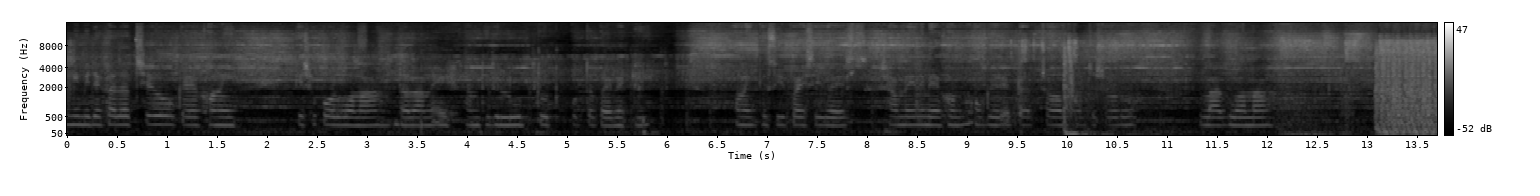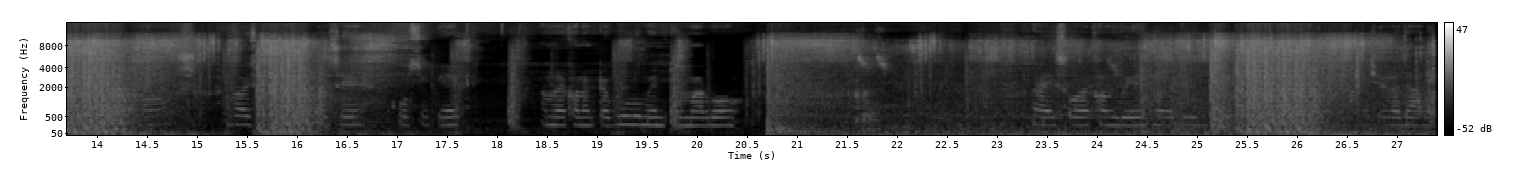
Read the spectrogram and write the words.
এনিমি দেখা যাচ্ছে, ওকে এখনই কিছু করব না। দাঁড়ান, এখান থেকে লুট টুট করতে পারি নাকি? অনেক কিছুই পাইছি গাইস সামনে এনিমি এখন, ওকে একটা মারতে শুরু লাগল না। গাইস করছে আমরা এখন একটা গুলু মেন্টেন মারবো। গাইস ও এখন বের হয়ে আমি সেটা জানি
